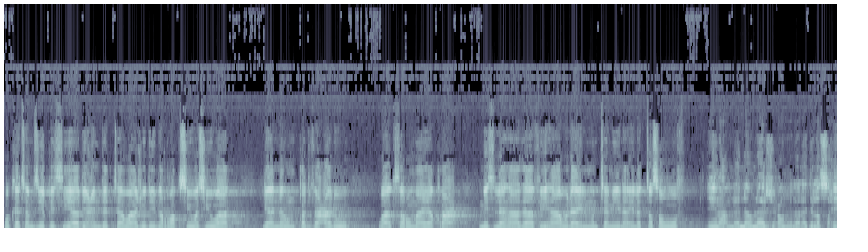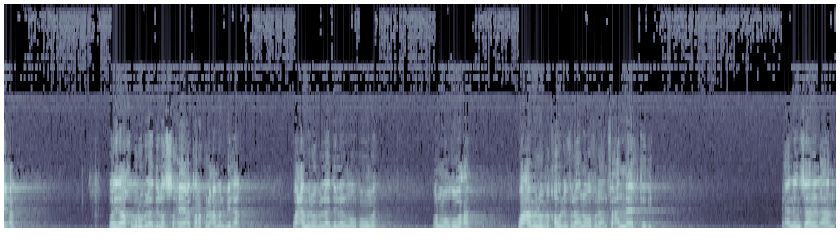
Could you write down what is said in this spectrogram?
وكتمزيق الثياب عند التواجد بالرقص وسواه لأنهم قد فعلوه وأكثر ما يقع مثل هذا في هؤلاء المنتمين إلى التصوف. إي نعم لأنهم لا يرجعون إلى الأدلة الصحيحة. وإذا أخبروا بالأدلة الصحيحة تركوا العمل بها وعملوا بالأدلة الموهومة والموضوعة وعملوا بقول فلان وفلان فأنا يهتدي. يعني الإنسان الآن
